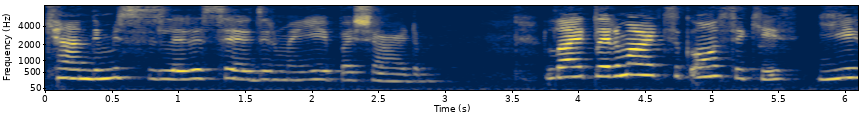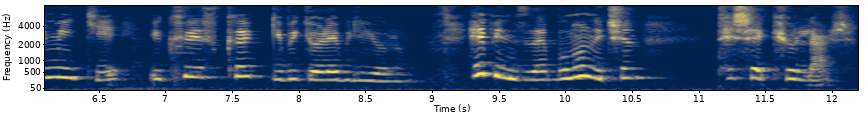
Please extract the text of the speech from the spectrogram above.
kendimi sizlere sevdirmeyi başardım. Like'larımı artık 18, 22, 240 gibi görebiliyorum. Hepinize bunun için teşekkürler.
